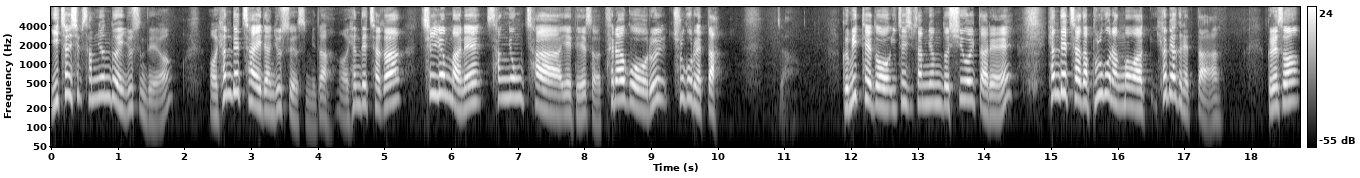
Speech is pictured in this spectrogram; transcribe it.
2013년도의 뉴스인데요. 어, 현대차에 대한 뉴스였습니다. 어, 현대차가 7년 만에 상용차에 대해서 트라고를 출고를 했다. 자, 그 밑에도 2013년도 10월 달에 현대차가 붉은 악마와 협약을 했다. 그래서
